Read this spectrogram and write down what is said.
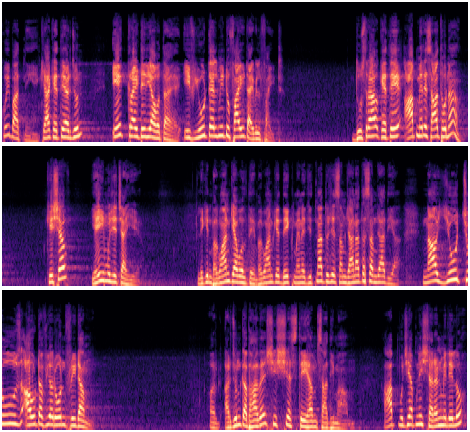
कोई बात नहीं है। क्या कहते हैं अर्जुन? एक क्राइटेरिया होता है। If you tell me to fight I will fight दूसरा कहते हैं, आप मेरे साथ हो ना? केशव, यही मुझे चाहिए। लेकिन भगवान क्या बोलते हैं? भगवान के, देख, मैंने जितना तुझे समझाना था, समझा दिया। Now you choose out of your own freedom और अर्जुन का भाव है, शिष्य स्ते हम साधिमाम आप मुझे अपनी शरण में ले लो,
